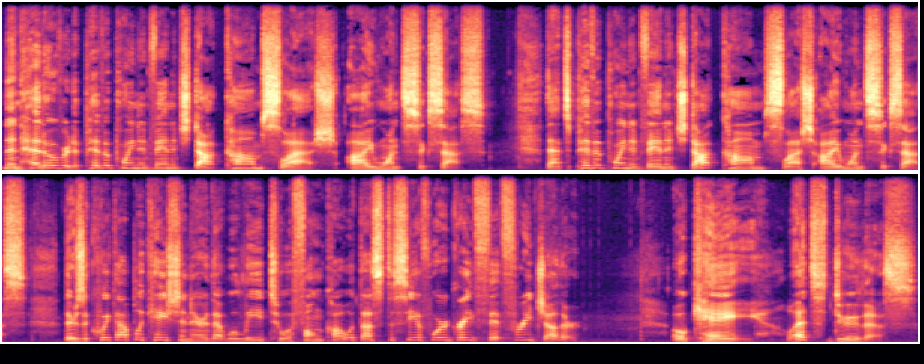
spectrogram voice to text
then head over to pivotpointadvantage.com slash I want success. That's pivotpointadvantage.com slash I want success. There's a quick application there that will lead to a phone call with us to see if we're a great fit for each other. Okay, let's do this.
